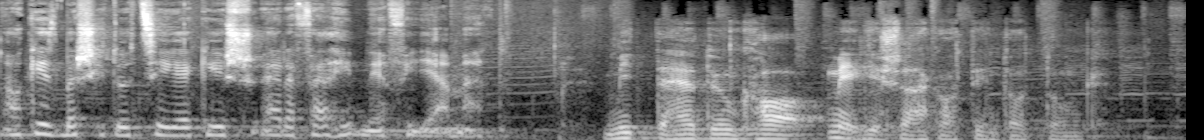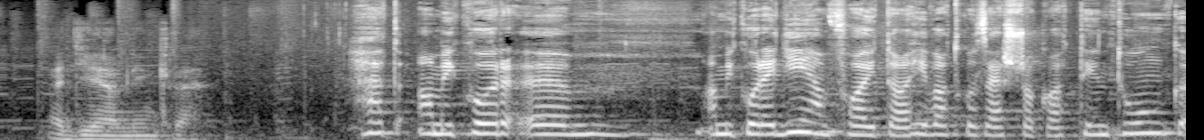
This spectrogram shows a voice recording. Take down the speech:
a kézbesítő cégek is erre felhívni a figyelmet. Mit tehetünk, ha mégis rákattintottunk egy ilyen linkre? Hát amikor, amikor egy ilyen fajta hivatkozásra kattintunk,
